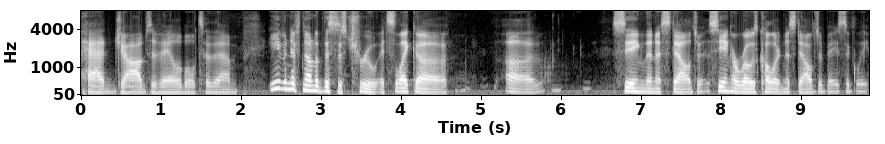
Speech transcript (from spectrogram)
had jobs available to them. Even if none of this is true, it's like a, a seeing the nostalgia, seeing a rose-colored nostalgia, basically.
